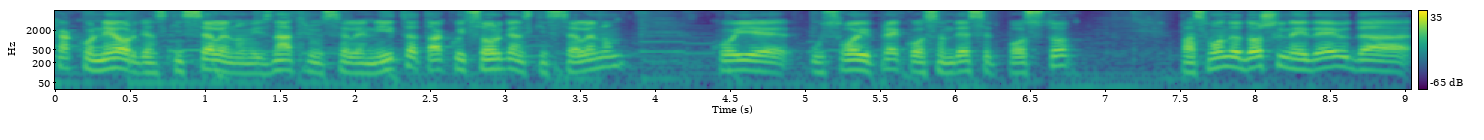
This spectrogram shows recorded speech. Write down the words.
kako neorganskim selenom iz natrium selenita, tako i sa organskim selenom, koji je u svoji preko 80%, pa smo onda došli na ideju da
